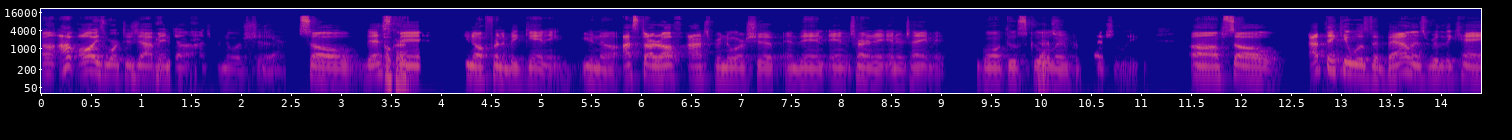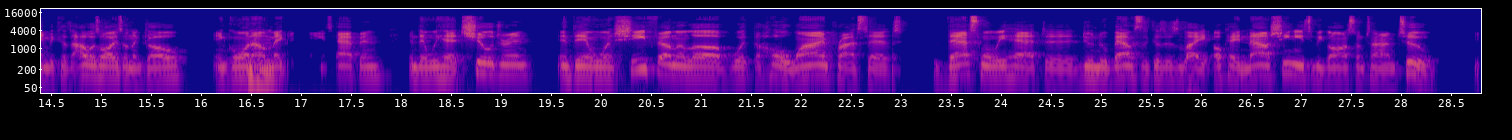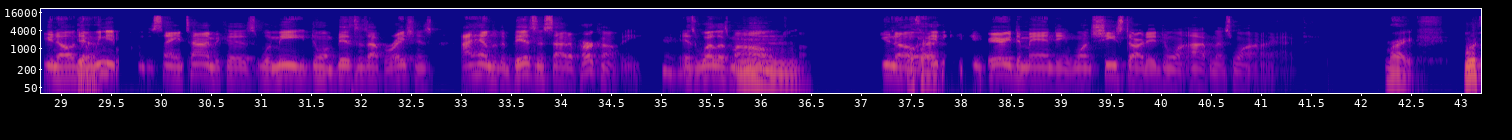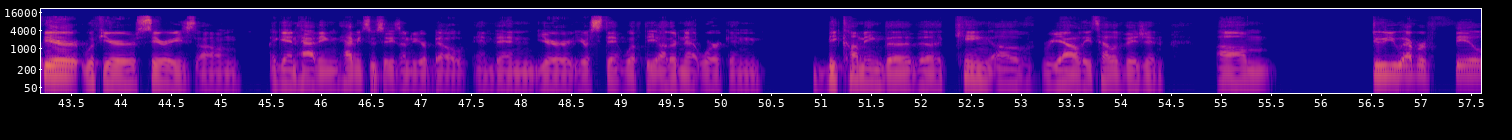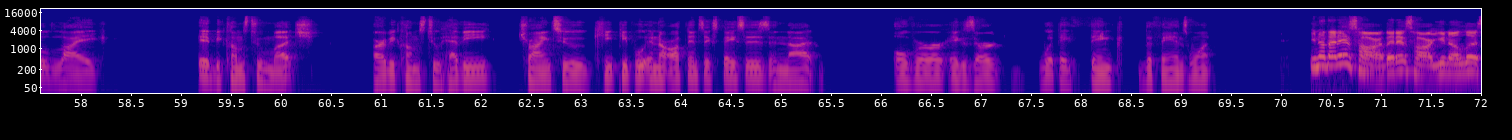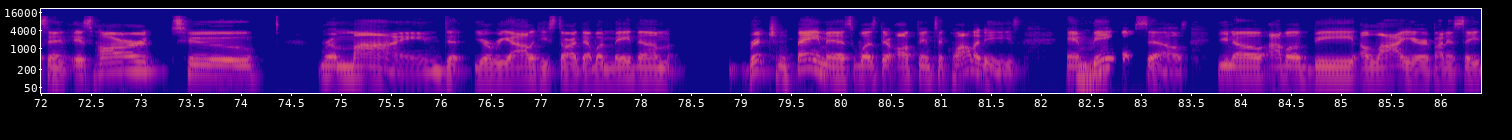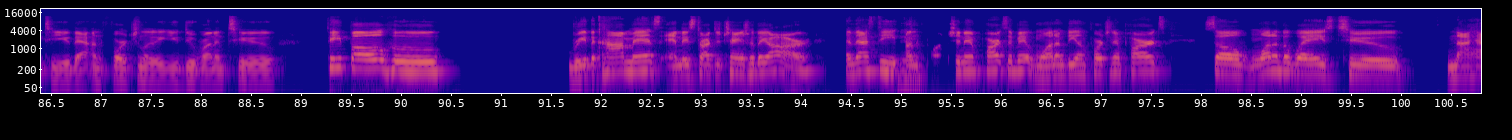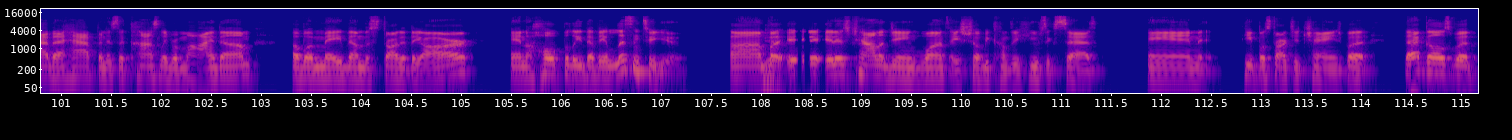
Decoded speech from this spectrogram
uh, I've always worked a job and done entrepreneurship. Yeah. So that's okay. been, you know, from the beginning. You know, I started off entrepreneurship and then intern in entertainment, going through school gotcha. and professionally. Um, so I think it was the balance really came because I was always on the go and going mm-hmm. out making things happen. And then we had children. And then when she fell in love with the whole wine process, that's when we had to do new balances because it's like, okay, now she needs to be gone sometime too you know, yeah. then we need to be at the same time because with me doing business operations, I handle the business side of her company mm-hmm. as well as my mm. own. You know, okay. it became very demanding once she started doing Opulence wine. Right. With your with your series, um, again having having two cities under your belt and then your your stint with the other network and becoming the the king of reality television um do you ever feel like it becomes too much or it becomes too heavy trying to keep people in their authentic spaces and not over exert what they think the fans want? You know, that is hard. That is hard. You know, listen, it's hard to remind your reality star that what made them rich and famous was their authentic qualities and mm-hmm. being themselves. You know, I would be a liar if I didn't say to you that unfortunately you do run into people who read the comments and they start to change who they are. And that's the yeah. unfortunate parts of it, one of the unfortunate parts. So, one of the ways to not have that happen is to constantly remind them of what made them the star that they are, and hopefully that they listen to you. Um, yeah. But it, it is challenging once a show becomes a huge success and people start to change. But that goes with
